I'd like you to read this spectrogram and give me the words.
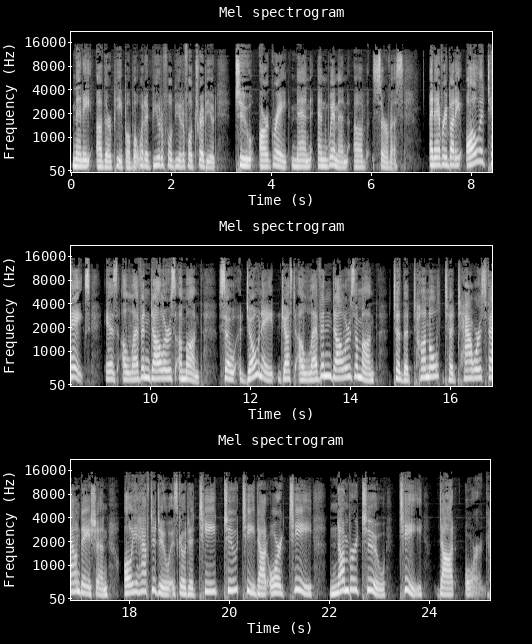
many other people. But what a beautiful, beautiful tribute to our great men and women of service. And everybody, all it takes is $11 a month. So donate just $11 a month to the Tunnel to Towers Foundation. All you have to do is go to t2t.org, T number 2 t.org.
